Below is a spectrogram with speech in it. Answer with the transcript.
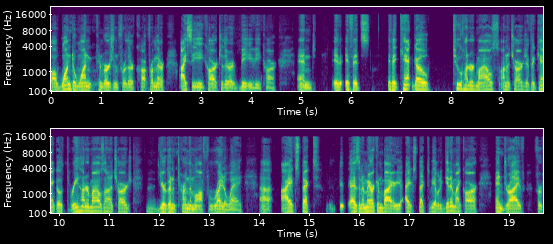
a one to one conversion for their car from their ICE car to their BEV car, and if, if it's if it can't go 200 miles on a charge, if it can't go 300 miles on a charge, you're going to turn them off right away. Uh, I expect, as an American buyer, I expect to be able to get in my car and drive for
